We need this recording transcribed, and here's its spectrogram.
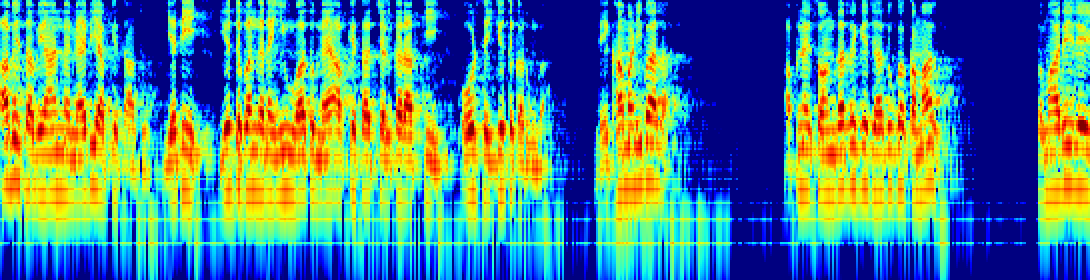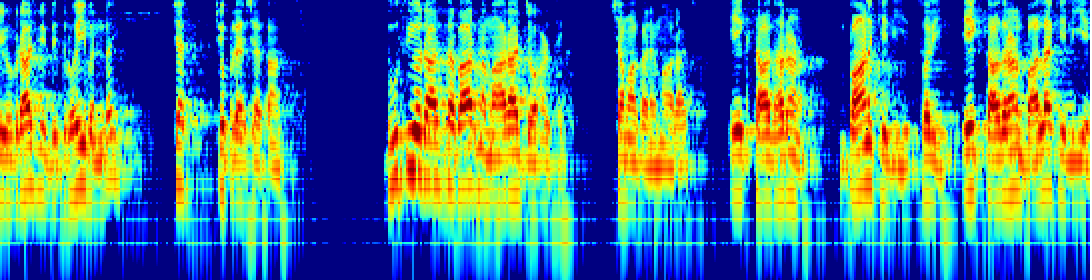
अब इस अभियान में मैं भी आपके साथ हूँ। यदि युद्ध बंद नहीं हुआ तो मैं आपके साथ चलकर आपकी ओर से युद्ध करूँगा। देखा मणिबाला? अपने सौंदर्य के जादू का कमाल। तुम्हारे लिए युवराज भी विद्रोही बन गए। चल, चुप रह, शैतान। दूसरी ओर राज दरबार में महाराज जौहर सिंह। क्षमा करें महाराज। एक साधारण बाण के लिए सॉरी एक साधारण बाला के लिए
